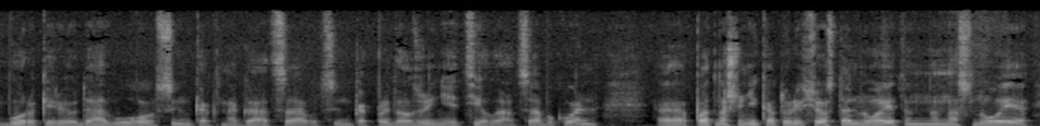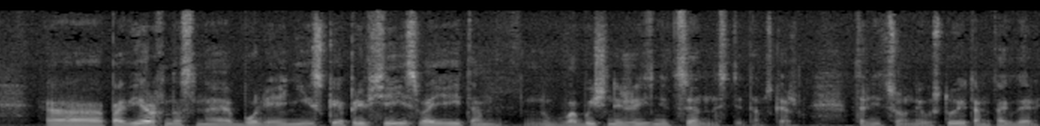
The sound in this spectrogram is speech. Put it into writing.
Бора Кереода Авуго, сын как нога отца, вот сын как продолжение тела отца буквально – Э, по отношению к которой все остальное это наносное, э, поверхностное, более низкое при всей своей там, ну, в обычной жизни ценности, там, скажем, традиционные устои там, и так далее.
